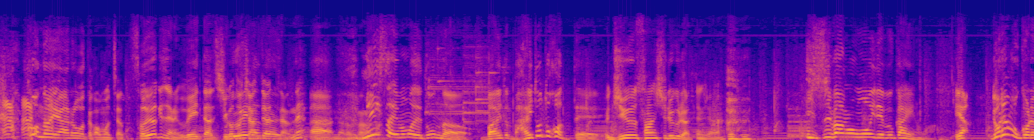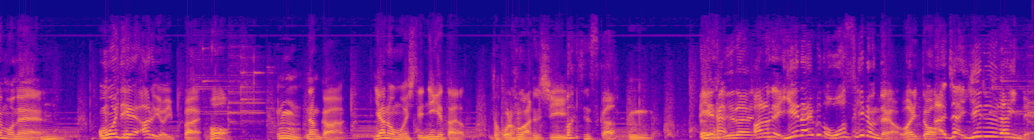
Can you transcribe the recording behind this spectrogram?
この野郎とか思っちゃった。そういうわけじゃない。ウェイター仕事ちゃんとやってたのね。ああなるほど。ミキさん今までどんなバイトバイトとかって 13種類ぐらいやってんじゃない？一番思い出深いのは、いやどれもこれもね、うん思い出あるよいっぱい。おう。んなんか嫌な思いして逃げたところもあるし。マジですか？うん。言えない。あのね言えないこと多すぎるんだよ割と。あじゃあ言えるラインで。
